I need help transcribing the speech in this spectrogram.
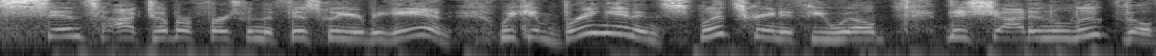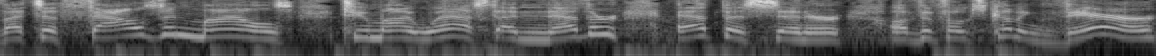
since October 1st when the fiscal year began. We can bring in and split screen, if you will, this shot in Lukeville. That's a thousand miles to my west, another epicenter of the folks coming there.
